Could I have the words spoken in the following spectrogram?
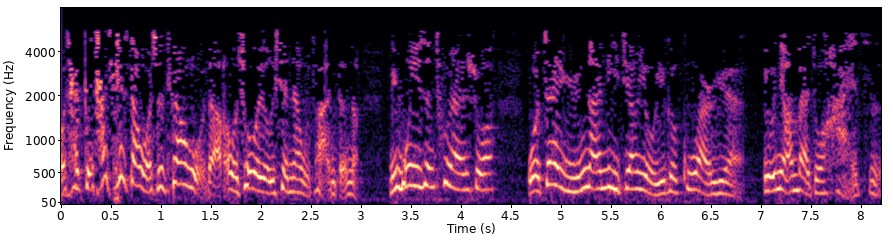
我才给他介绍我是跳舞的。我说我有个现代舞团等等。林峰医生突然说我在云南丽江有一个孤儿院，有两百多孩子，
